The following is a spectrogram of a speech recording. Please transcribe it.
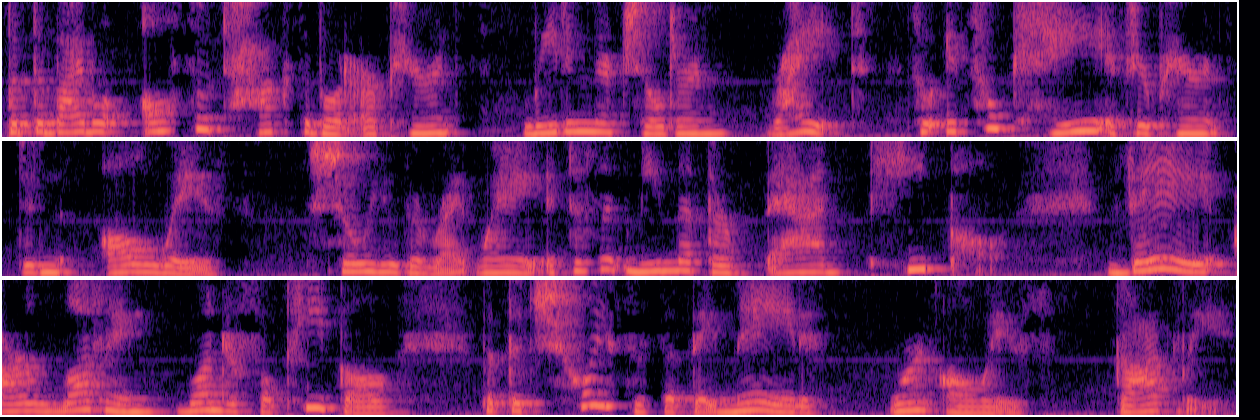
But the Bible also talks about our parents leading their children right. So it's okay if your parents didn't always show you the right way. It doesn't mean that they're bad people. They are loving, wonderful people, but the choices that they made weren't always godly.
